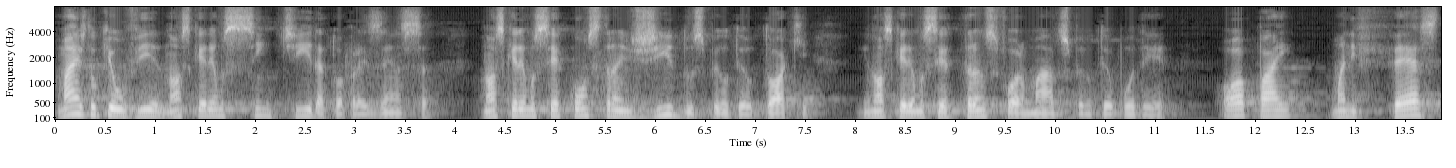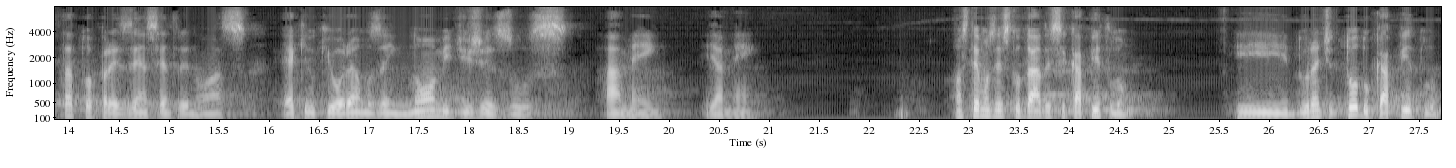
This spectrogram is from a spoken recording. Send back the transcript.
Mais do que ouvir, nós queremos sentir a tua presença nós queremos ser constrangidos pelo teu toque e nós queremos ser transformados pelo teu poder. Ó oh, Pai, manifesta a tua presença entre nós. É aquilo que oramos em nome de Jesus. Amém e amém. Nós temos estudado esse capítulo e durante todo o capítulo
